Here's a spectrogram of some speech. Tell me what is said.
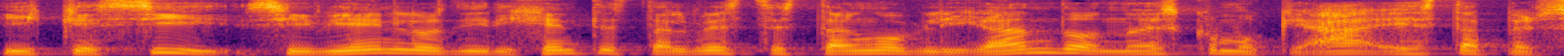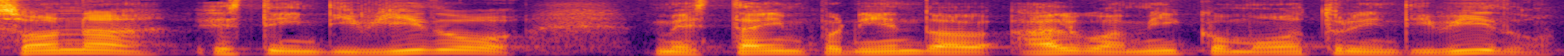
Y que sí, si bien los dirigentes tal vez te están obligando, no es como que, ah, esta persona, este individuo me está imponiendo algo a mí como otro individuo,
